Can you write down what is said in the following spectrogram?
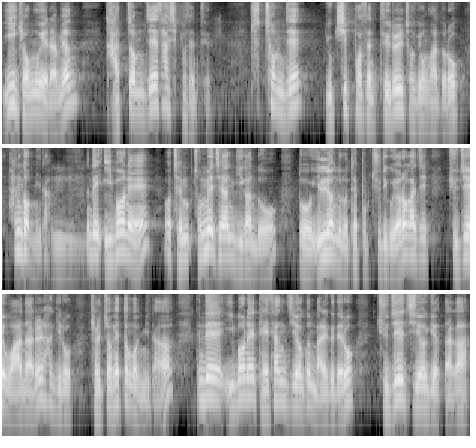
이 경우에라면 가점제 40%, 추첨제 60%를 적용하도록 한 겁니다. 음, 근데 이번에 어, 잼- 전매 제한 기간도 또 1년으로 대폭 줄이고 여러 가지 규제 완화를 하기로 결정했던 겁니다. 근데 이번에 대상 지역은 말 그대로 규제 지역이었다가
